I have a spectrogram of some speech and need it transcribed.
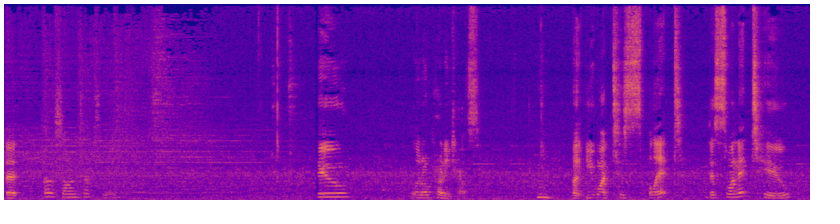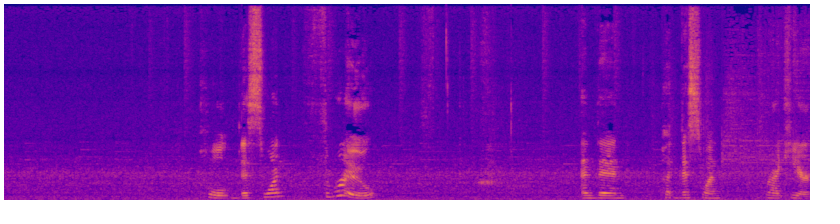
that oh someone texted me. Two little ponytails. Hmm. but you want to split this one in two pull this one through and then put this one right here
